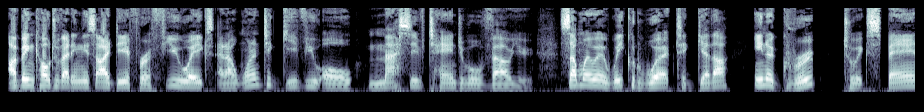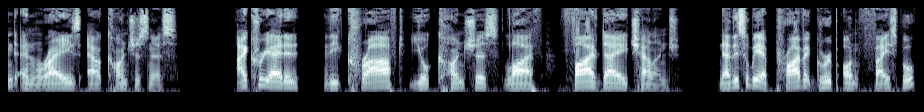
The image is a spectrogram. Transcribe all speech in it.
I've been cultivating this idea for a few weeks and I wanted to give you all massive tangible value, somewhere where we could work together in a group to expand and raise our consciousness. I created the Craft Your Conscious Life 5 day challenge. Now, this will be a private group on Facebook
